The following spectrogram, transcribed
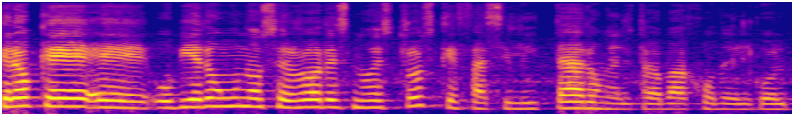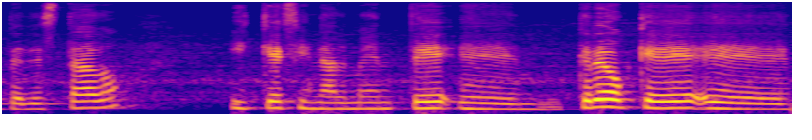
creo que eh, hubieron unos errores nuestros que facilitaron el trabajo del golpe de Estado y que finalmente eh, creo que eh,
